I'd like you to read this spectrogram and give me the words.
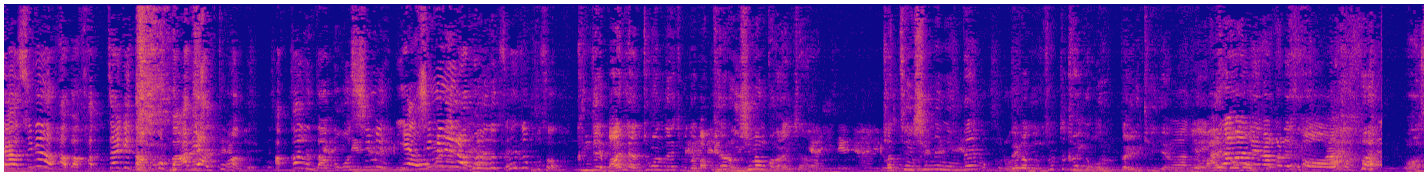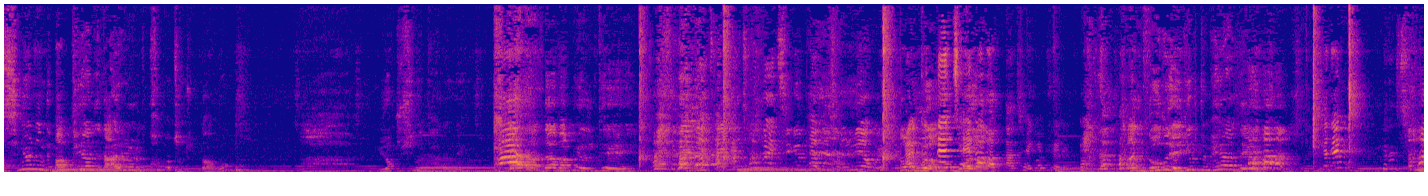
야, 승현아 봐봐. 갑자기 나보고 말이 안 통한대. 아까는 나보고 시민, 시민이라고 해놓- 해놓고서. 근데 말이 안 통한다 해서 너 마피아를 의심한 건 아니잖아. 같은 시민인데 그럼. 내가 너 설득하기 어렵다 이렇게 얘기하는 거야. 말 사람이라 그래서. 와 승현인데 마피아인데 나를 커버 쳐줬다고? 아 유적 출신이 다르네. 나, 나 마피아 은퇴해. 아니, 처음에 지금까지 정리하고 있어. 너 아, 뭐야, 근데 너 제가 뭐야? 맞다. 제가 제가. 아니 너도 얘기를 좀 해야 돼. 전, 미,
